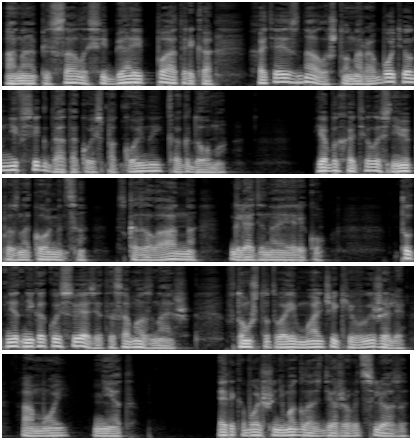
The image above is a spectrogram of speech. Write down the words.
Она описала себя и Патрика, хотя и знала, что на работе он не всегда такой спокойный, как дома. «Я бы хотела с ними познакомиться», — сказала Анна, глядя на Эрику. «Тут нет никакой связи, ты сама знаешь. В том, что твои мальчики выжили, а мой нет». Эрика больше не могла сдерживать слезы.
